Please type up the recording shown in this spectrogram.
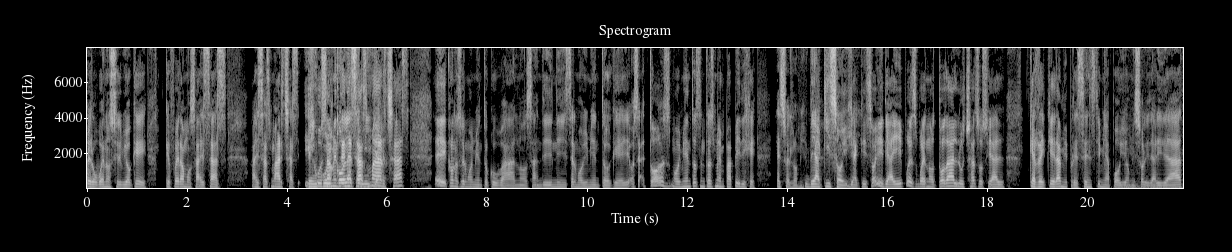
Pero bueno, sirvió que, que fuéramos a esas a esas marchas. y justamente en esas marchas eh, conocí el movimiento cubano, sandinista, el movimiento gay, o sea, todos los movimientos. Entonces me empapé y dije, eso es lo mío. De aquí soy. De aquí soy. Y de ahí, pues bueno, toda lucha social que requiera mi presencia y mi apoyo, mi solidaridad,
